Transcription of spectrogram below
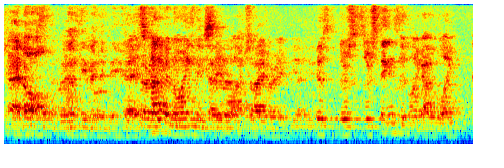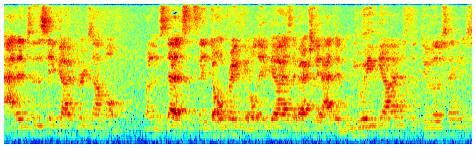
break. at all. Yeah, it's kind of annoyingly stable actually. Driver Because there's, there's things that like I would like added to this API, for example, but instead, since they don't break the old APIs, they've actually added new APIs that do those things.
